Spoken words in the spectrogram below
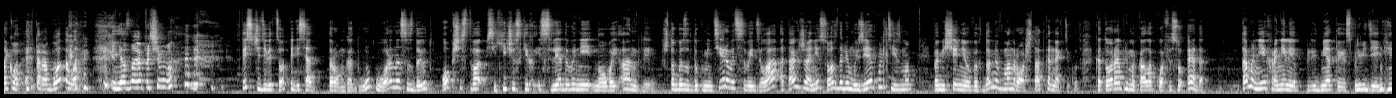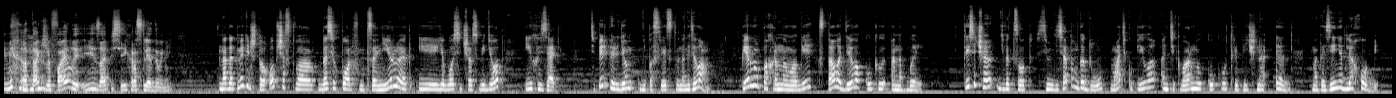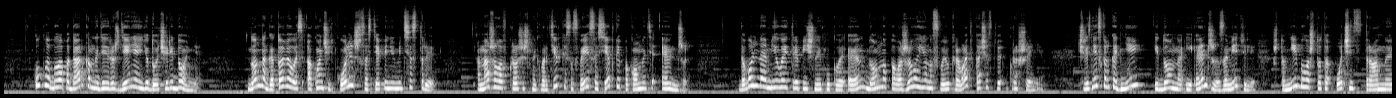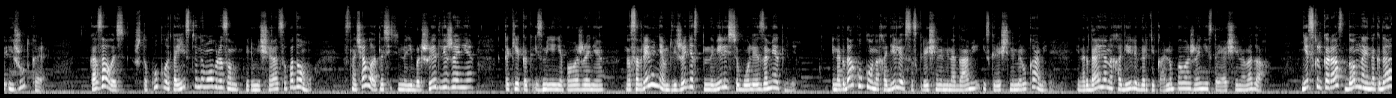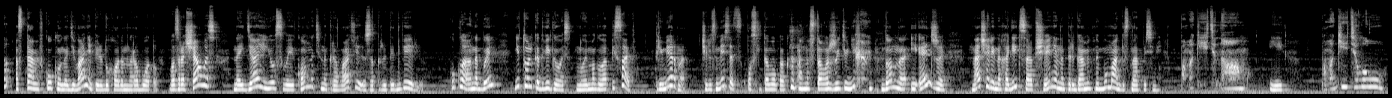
Так вот, это работало, и я знаю почему. В 1952 году Уоррены создают Общество психических исследований Новой Англии, чтобы задокументировать свои дела, а также они создали музей оккультизма, помещение в их доме в Монро, штат Коннектикут, которое примыкало к офису Эда. Там они хранили предметы с привидениями, а также файлы и записи их расследований. Надо отметить, что общество до сих пор функционирует, и его сейчас ведет их зять. Теперь перейдем непосредственно к делам. Первым по хронологии стало дело куклы Аннабель. В 1970 году мать купила антикварную куклу «Тряпичная Н» в магазине для хобби. Кукла была подарком на день рождения ее дочери Донни. Донна готовилась окончить колледж со степенью медсестры. Она жила в крошечной квартирке со своей соседкой по комнате Энджи. Довольная милой тряпичной куклой Энн, Донна положила ее на свою кровать в качестве украшения. Через несколько дней и Донна, и Энджи заметили, что в ней было что-то очень странное и жуткое. Казалось, что кукла таинственным образом перемещается по дому. Сначала относительно небольшие движения, такие как изменение положения, но со временем движения становились все более заметными. Иногда куклу находили со скрещенными ногами и скрещенными руками, иногда ее находили в вертикальном положении, стоящей на ногах. Несколько раз Донна иногда, оставив куклу на диване перед уходом на работу, возвращалась, найдя ее в своей комнате на кровати с закрытой дверью. Кукла Аннабель не только двигалась, но и могла писать. Примерно через месяц после того, как она стала жить у них, Донна и Энджи начали находить сообщения на пергаментной бумаге с надписями «Помогите нам» и «Помогите Лу».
